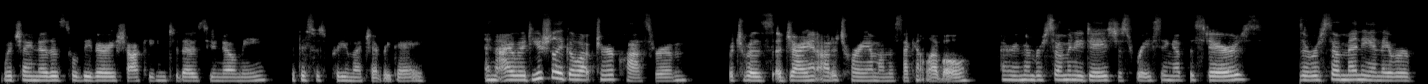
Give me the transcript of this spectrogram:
which I know this will be very shocking to those who know me, but this was pretty much every day. And I would usually go up to her classroom, which was a giant auditorium on the second level. I remember so many days just racing up the stairs there were so many and they were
